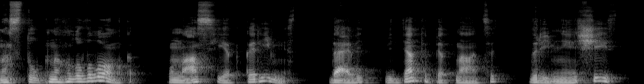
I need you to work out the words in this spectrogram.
Наступна головоломка. У нас є така рівність. 9 відняти 15 дорівнює 6.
